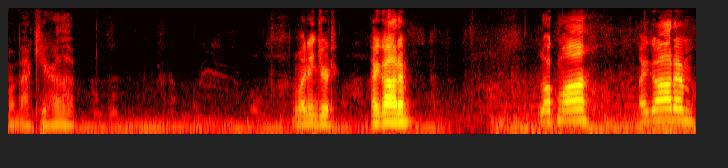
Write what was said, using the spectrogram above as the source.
Someone back here, up. One injured. I got him. Look, Ma. I got him.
